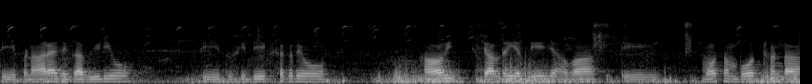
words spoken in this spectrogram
ਤੇ ਬਣਾ ਰਿਹਾ ਜੱਗਾ ਵੀਡੀਓ ਤੇ ਤੁਸੀਂ ਦੇਖ ਸਕਦੇ ਹੋ। ਹਵਾ ਵੀ ਚੱਲ ਰਹੀ ਹੈ, ਤੇਜ਼ ਹਵਾ ਤੇ ਮੌਸਮ ਬਹੁਤ ਠੰਡਾ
